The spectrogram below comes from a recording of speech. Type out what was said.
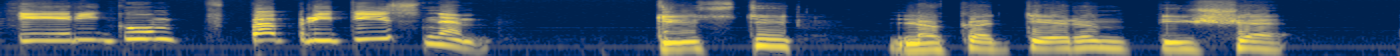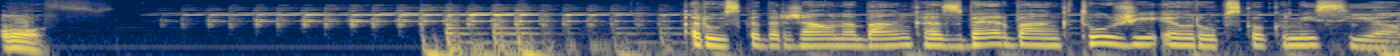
Kateri gumb pa pritisnem? Tisti, na katerem piše OF. Ruska državna banka Sberbank toži Evropsko komisijo.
